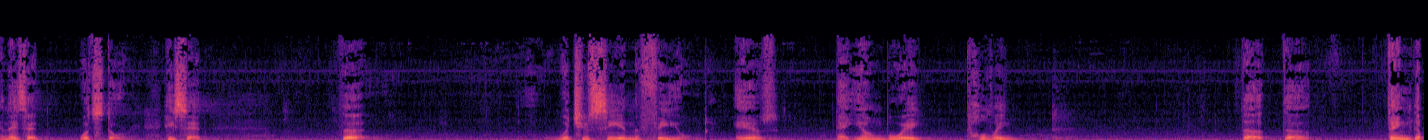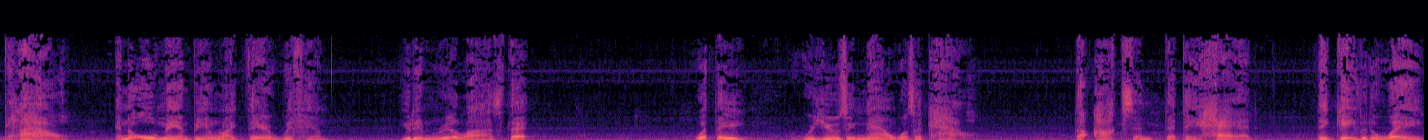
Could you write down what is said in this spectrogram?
And they said, what story? He said, the, what you see in the field is that young boy pulling the, the thing, the plow, and the old man being right there with him, you didn't realize that what they were using now was a cow. The oxen that they had, they gave it away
